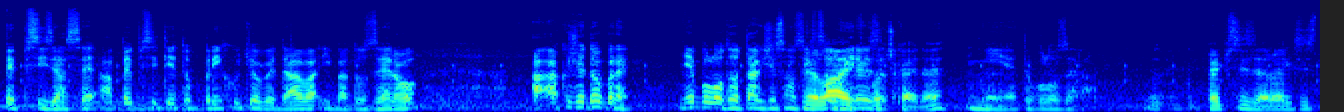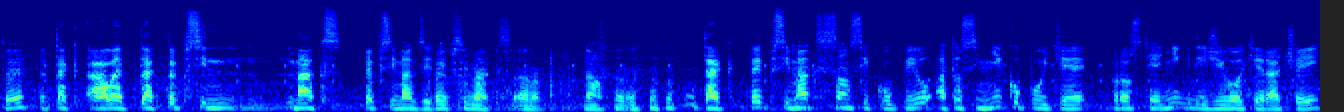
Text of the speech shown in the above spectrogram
Pepsi zase a Pepsi tieto príchuťové dáva iba do zero. A akože dobre, nebolo to tak, že som si To chcel light, vyrezať... počkaj, ne? Nie, to bolo zero. Pepsi Zero existuje? Tak, ale tak Pepsi Max, Pepsi Max je to. Pepsi Max, áno. No, tak Pepsi Max som si kúpil a to si nekupujte proste nikdy v živote radšej,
